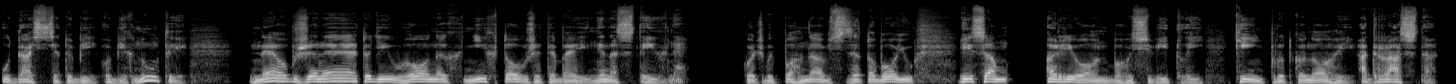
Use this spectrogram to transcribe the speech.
удасться тобі обігнути, не обжене тоді в гонах ніхто вже тебе й не настигне. Хоч би погнавсь за тобою і сам Аріон богосвітлий, кінь прутконогий, адраста,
